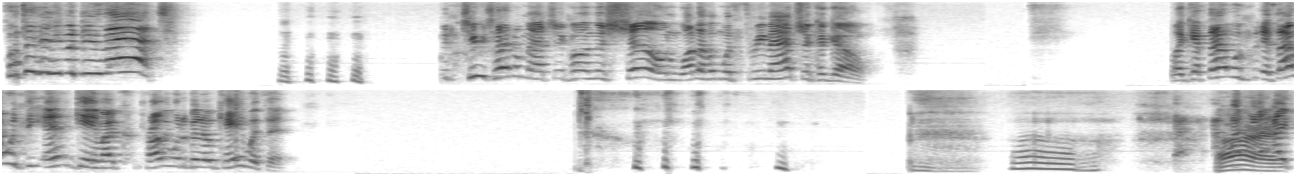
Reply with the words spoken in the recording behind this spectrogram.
But they didn't even do that. with two title matches on the show, and one of them with three matches ago. Like if that was if that was the end game, I probably would have been okay with it. all right. I, I,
